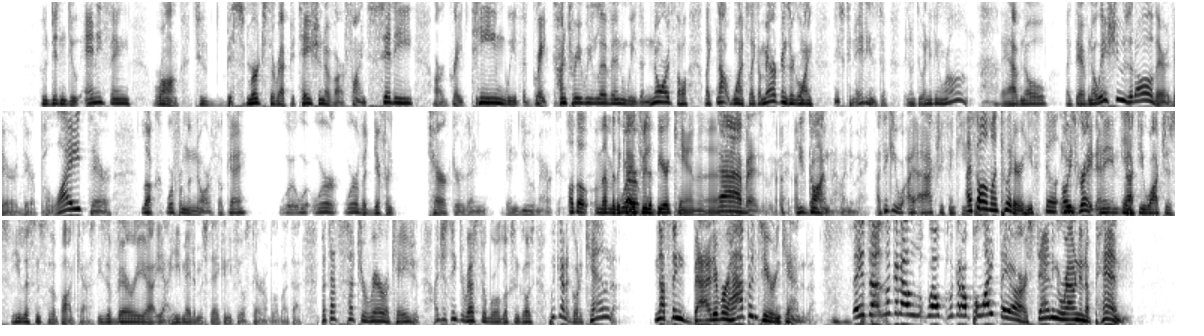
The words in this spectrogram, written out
who didn't do anything wrong to besmirch the reputation of our fine city, our great team, we the great country we live in, we the North. The whole, like not once. Like Americans are going, these Canadians, they don't do anything wrong. They have no like they have no issues at all. They're they're they're polite. They're look, we're from the north, okay? We're we're we're of a different character than than you Americans. Although remember the guy who threw the beer can. Uh, Ah, but he's gone now. Anyway, I think he. I actually think he's. I follow uh, him on Twitter. He's still. Oh, he's great, and he, in Yeah. fact, he watches. He listens to the podcast. He's a very. Uh, yeah, he made a mistake, and he feels terrible about that. But that's such a rare occasion. I just think the rest of the world looks and goes, "We got to go to Canada." Nothing bad ever happens here in Canada. It's, uh, look at how well. Look at how polite they are, standing around in a pen.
